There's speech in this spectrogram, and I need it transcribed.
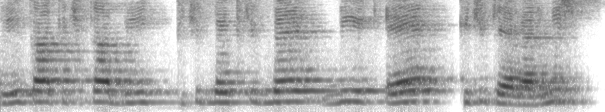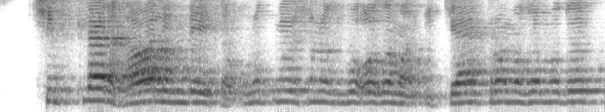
büyük A, küçük A, büyük, küçük B, küçük B, büyük E, küçük E vermiş. Çiftler halindeyse unutmuyorsunuz bu o zaman iki kromozomludur.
